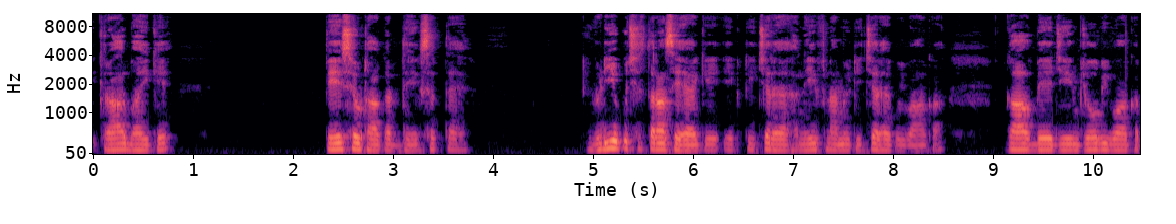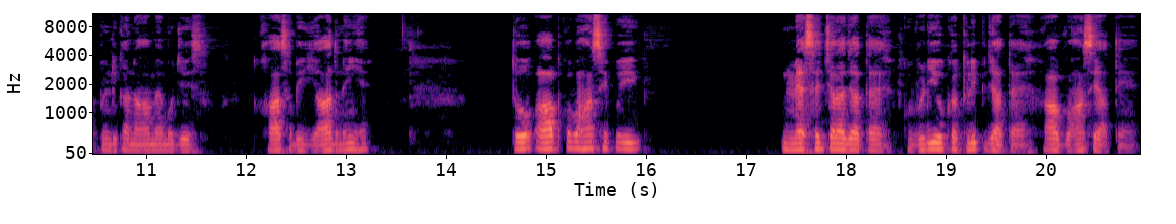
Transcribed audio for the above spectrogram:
इकरार भाई के पे से उठाकर देख सकता है। वीडियो कुछ इस तरह से है कि एक टीचर है, हनीफ नामी टीचर है कोई वहाँ का। गाँव बेजीम जो भी वहाँ का पिंड का नाम है, मुझे ख़ास अभी याद नहीं है। तो आपको वहाँ से कोई मैसेज चला जाता है, कोई वीडियो का क्लिप जाता है, आप वहाँ से आते हैं।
